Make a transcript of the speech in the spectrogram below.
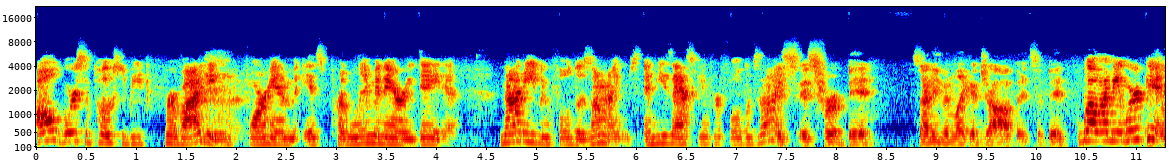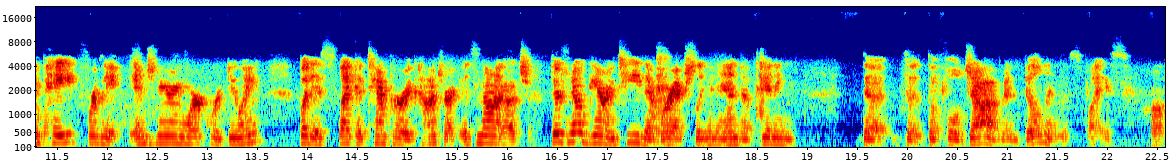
all we're supposed to be providing for him is preliminary data, not even full designs. And he's asking for full designs. It's it's for a bid. It's not even like a job. It's a bid. Well, I mean, we're getting paid for the engineering work we're doing, but it's like a temporary contract. It's not. Gotcha. There's no guarantee that we're actually going to end up getting the, the the full job and building this place. Huh.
